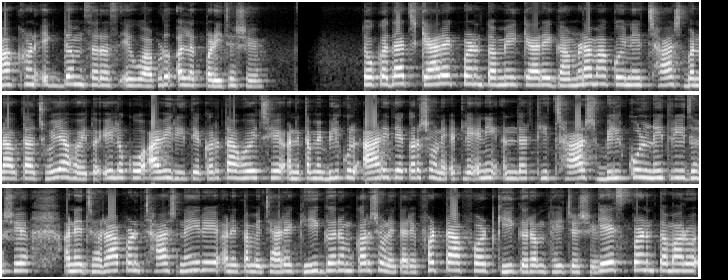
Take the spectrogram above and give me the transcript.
માખણ એકદમ સરસ એવું આપણું અલગ પડી જશે. તો કદાચ ક્યારેક પણ તમે ક્યારેય ગામડામાં કોઈને છાશ બનાવતા જોયા હોય તો એ લોકો આવી રીતે કરતા હોય છે અને તમે બિલકુલ આ રીતે કરશો ને એટલે એની અંદરથી છાશ બિલકુલ નીતરી જશે અને જરા પણ છાશ નહીં રહે અને તમે જ્યારે ઘી ગરમ કરશો ને ત્યારે ફટાફટ ઘી ગરમ થઈ જશે. ગેસ પણ તમારો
